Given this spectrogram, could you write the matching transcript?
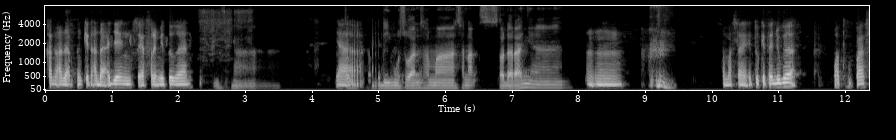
Kan ada mungkin ada aja yang se ekstrim itu kan. Nah, ya. jadi musuhan sama sanak saudaranya. Mm -mm. sama saya. Itu kita juga waktu pas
